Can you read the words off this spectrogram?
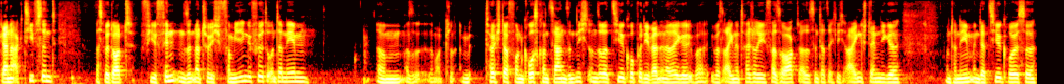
gerne aktiv sind. Was wir dort viel finden, sind natürlich familiengeführte Unternehmen. Ähm, also mal, Töchter von Großkonzernen sind nicht unsere Zielgruppe, die werden in der Regel über, über das eigene Treasury versorgt. Also es sind tatsächlich eigenständige Unternehmen in der Zielgröße,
